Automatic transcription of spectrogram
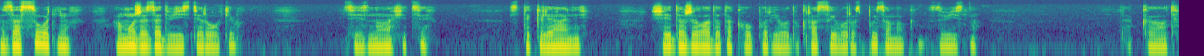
За сотню, а може за 200 років. Ці знахідці стекляні. Ще й дожила до такого періоду. Красиво розписано, звісно. Така от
